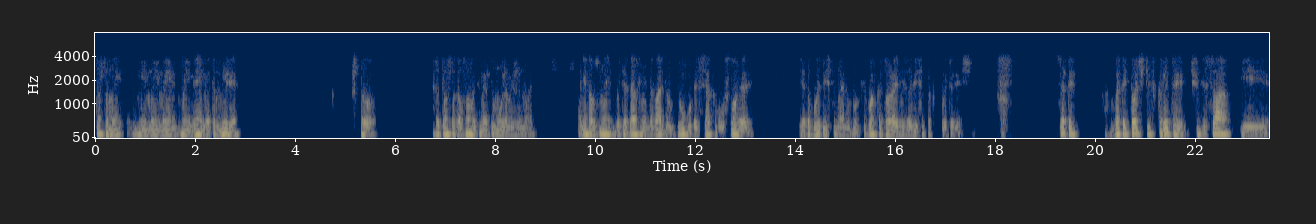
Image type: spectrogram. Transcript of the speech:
то, что мы, мы, мы, мы, мы имеем в этом мире, что это то, что должно быть между мужем и женой. Они должны быть обязаны давать друг другу без всякого условия, и это будет истинная любовь. Любовь, которая не зависит от какой-то вещи. С этой в этой точке скрыты чудеса и э,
